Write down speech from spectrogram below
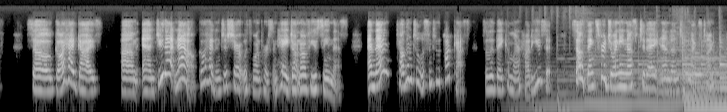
So go ahead, guys, um, and do that now. Go ahead and just share it with one person. Hey, don't know if you've seen this. And then tell them to listen to the podcast so that they can learn how to use it. So thanks for joining us today, and until next time.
